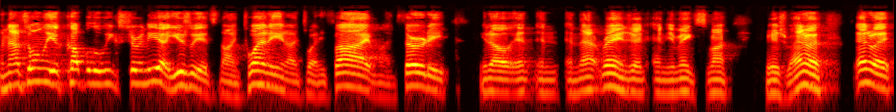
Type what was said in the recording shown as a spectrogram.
And that's only a couple of weeks during the year. Usually it's 920, 925, 930, you know, in, in, in that range. And, and you make smart. Anyway, anyway,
